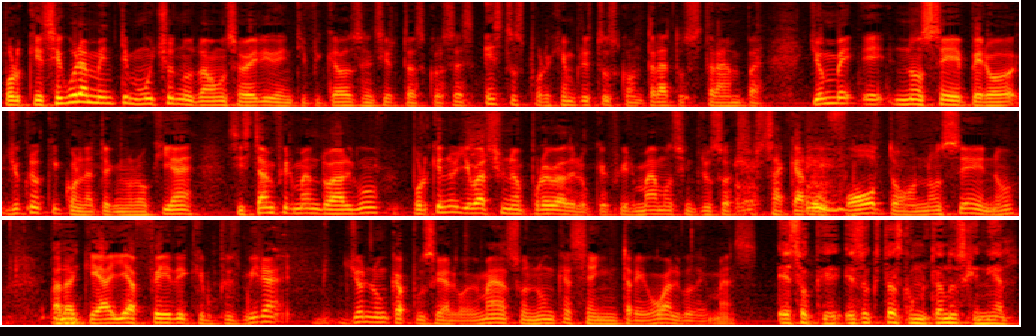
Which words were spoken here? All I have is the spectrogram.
porque seguramente muchos nos vamos a ver identificados en ciertas cosas. Estos, por ejemplo, estos contratos trampa. Yo me, eh, no sé, pero yo creo que con la tecnología, si están firmando algo, ¿por qué no llevarse una prueba de lo que firmamos, incluso sacarle foto, no sé, ¿no? Para que haya fe de que, pues mira, yo nunca puse algo de más o nunca se entregó algo de más. Eso que, eso que estás comentando es genial.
